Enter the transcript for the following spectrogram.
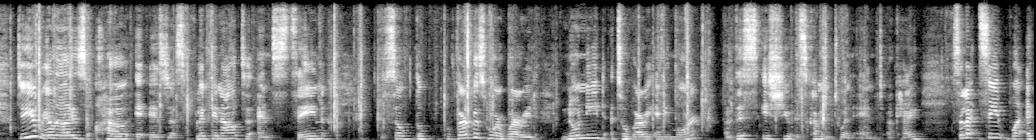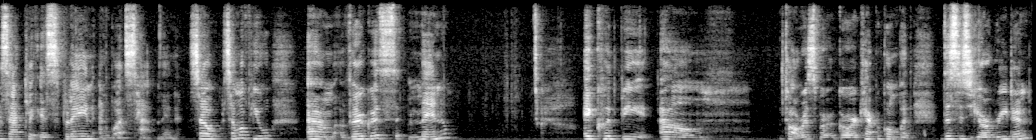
Do you realize how it is just flipping out and saying, so the Virgos who are worried, no need to worry anymore. Uh, this issue is coming to an end, okay? So let's see what exactly is playing and what's happening. So some of you um, Virgos men, it could be... Um, Taurus, Virgo, or Capricorn, but this is your reading.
